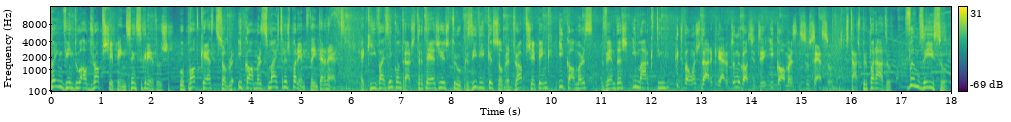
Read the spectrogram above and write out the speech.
Bem-vindo ao Dropshipping Sem Segredos, o podcast sobre e-commerce mais transparente da internet. Aqui vais encontrar estratégias, truques e dicas sobre dropshipping, e-commerce, vendas e marketing que te vão ajudar a criar o teu negócio de e-commerce de sucesso. Estás preparado? Vamos a isso!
